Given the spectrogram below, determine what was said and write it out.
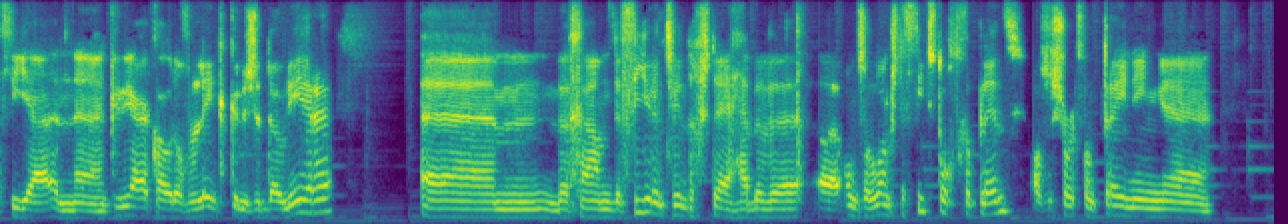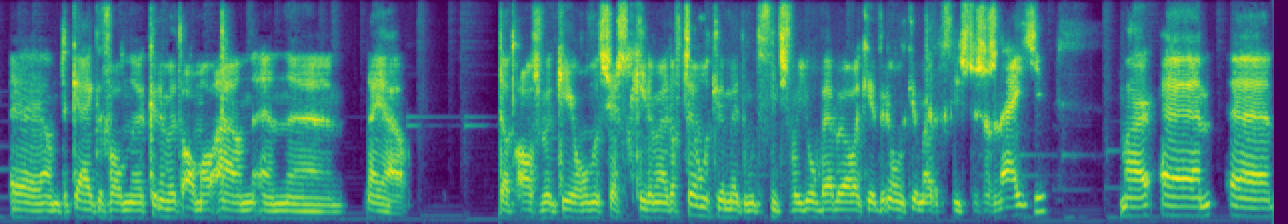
via een QR-code of een link kunnen ze doneren. Ehm, we gaan de 24ste hebben we onze langste fietstocht gepland. Als een soort van training om te kijken van kunnen we het allemaal aan. En nou ja, dat als we een keer 160 kilometer of 200 kilometer moeten fietsen, van joh, we hebben al een keer 300 kilometer gefietst, dus dat is een eitje. Maar ehm, ehm,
